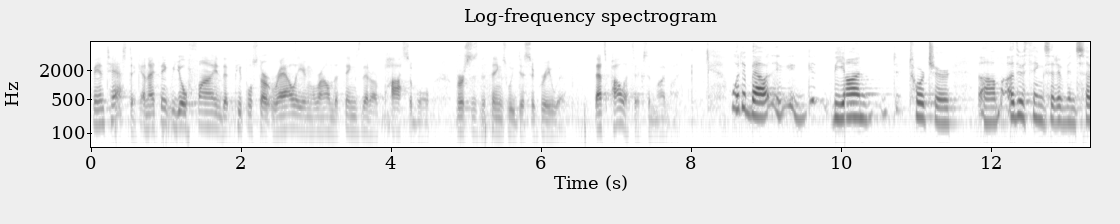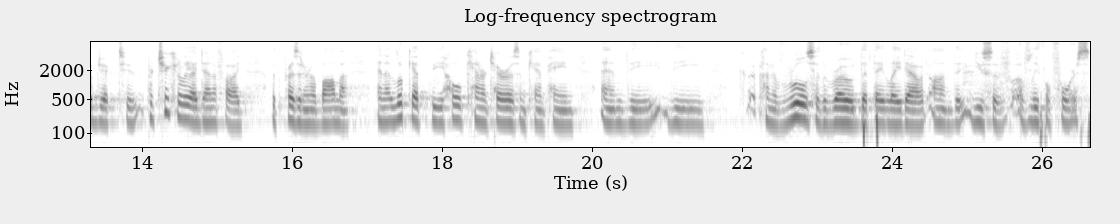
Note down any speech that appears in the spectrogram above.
Fantastic. And I think you'll find that people start rallying around the things that are possible versus the things we disagree with. That's politics in my mind. What about uh, beyond torture, um, other things that have been subject to, particularly identified with President Obama? And I look at the whole counterterrorism campaign and the, the kind of rules of the road that they laid out on the use of, of lethal force,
